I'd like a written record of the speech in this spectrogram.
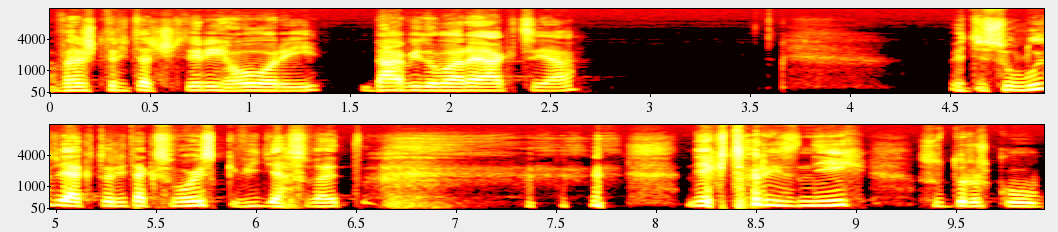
verš 34 hovorí, Dávidová reakcia. Viete, sú ľudia, ktorí tak svojsky vidia svet. niektorí z nich sú trošku...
